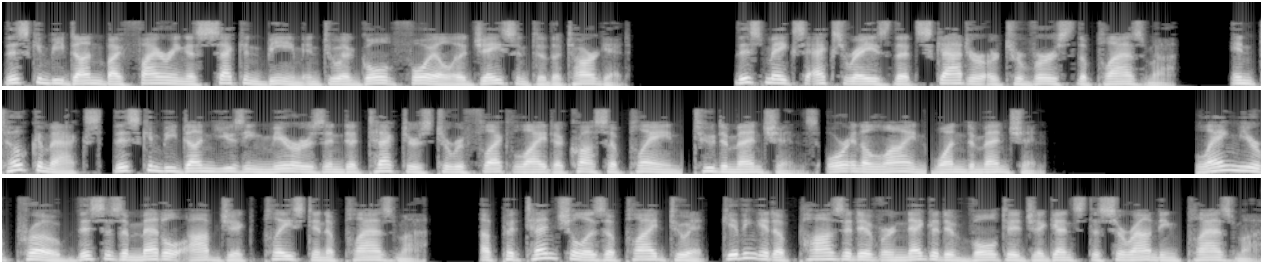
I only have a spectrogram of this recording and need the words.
this can be done by firing a second beam into a gold foil adjacent to the target. This makes X-rays that scatter or traverse the plasma. In tokamaks, this can be done using mirrors and detectors to reflect light across a plane two dimensions or in a line one dimension. Langmuir probe This is a metal object placed in a plasma. A potential is applied to it, giving it a positive or negative voltage against the surrounding plasma.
